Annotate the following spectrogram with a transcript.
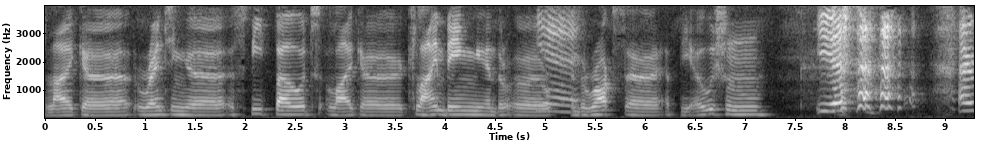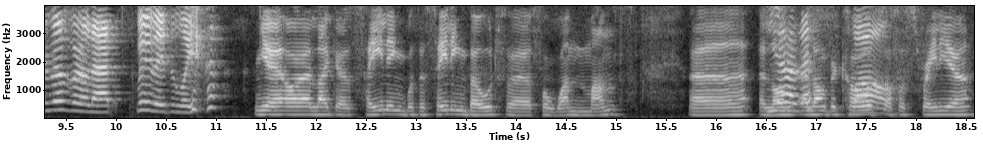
Like uh, renting a, a, speedboat, like uh, climbing in the uh, yeah. in the rocks uh, at the ocean. Yeah, I remember that vividly. yeah, or like a sailing with a sailing boat for, for one month along yeah, along the coast wow. of Australia.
